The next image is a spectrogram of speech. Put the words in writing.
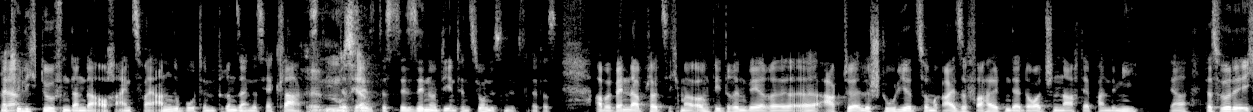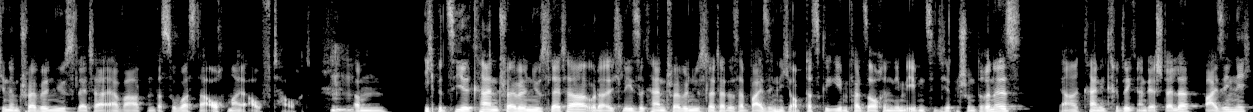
Ja. Natürlich dürfen dann da auch ein, zwei Angebote mit drin sein, das ist ja klar. Das, äh, die, das, ja. Der, das ist der Sinn und die Intention des Newsletters. Aber wenn da plötzlich mal irgendwie drin wäre, äh, aktuelle Studie zum Reiseverhalten der Deutschen nach der Pandemie, ja, das würde ich in einem Travel Newsletter erwarten, dass sowas da auch mal auftaucht. Mhm. Ähm, ich beziehe keinen Travel Newsletter oder ich lese keinen Travel Newsletter, deshalb weiß ich nicht, ob das gegebenenfalls auch in dem eben zitierten schon drin ist. Ja, keine Kritik an der Stelle, weiß ich nicht.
